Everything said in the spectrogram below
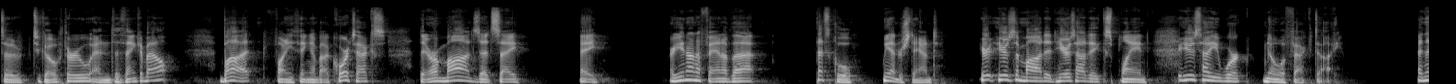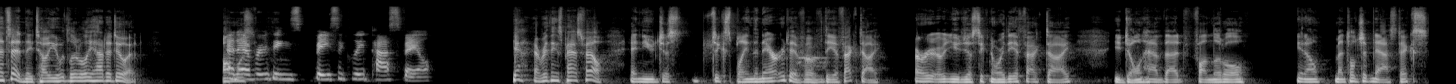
to to go through and to think about. But funny thing about Cortex, there are mods that say, "Hey, are you not a fan of that? That's cool. We understand. Here, here's a mod, and here's how to explain. Here's how you work no effect die, and that's it. They tell you literally how to do it. and everything's basically pass fail. yeah, everything's pass fail, and you just explain the narrative of the effect die, or you just ignore the effect die. You don't have that fun little, you know, mental gymnastics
